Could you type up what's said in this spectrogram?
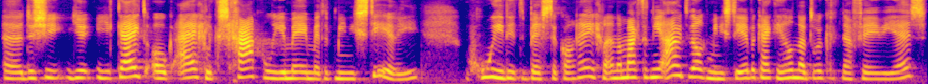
Eh, dus je, je, je kijkt ook eigenlijk, schakel je mee met het ministerie hoe je dit het beste kan regelen. En dan maakt het niet uit welk ministerie. We kijken heel nadrukkelijk naar VWS.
